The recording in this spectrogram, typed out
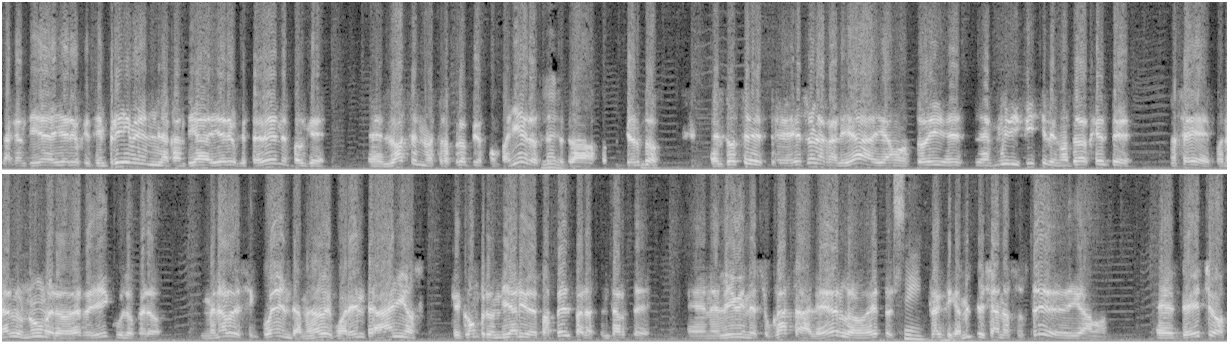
la cantidad de diarios que se imprimen, la cantidad de diarios que se venden, porque eh, lo hacen nuestros propios compañeros este trabajo, ¿cierto? Entonces, eh, es una realidad, digamos, hoy es, es, muy difícil encontrar gente, no sé, ponerle un número, es ridículo, pero menor de 50, menor de 40 años que compre un diario de papel para sentarse en el living de su casa a leerlo, esto prácticamente ya no sucede, digamos. Eh, de hecho,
